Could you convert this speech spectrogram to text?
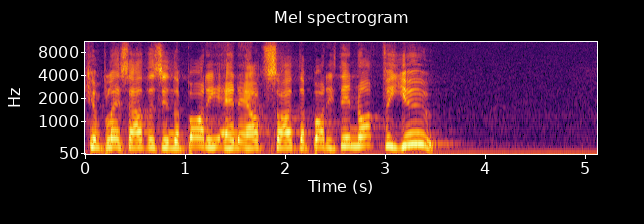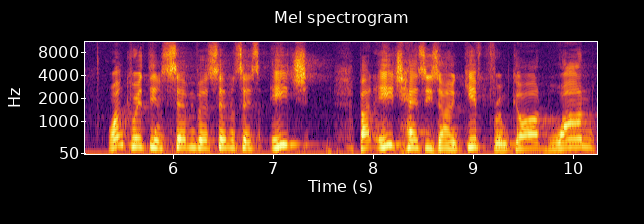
can bless others in the body and outside the body. They're not for you. 1 Corinthians 7, verse 7 says, Each but each has his own gift from God, one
